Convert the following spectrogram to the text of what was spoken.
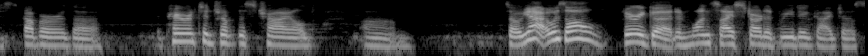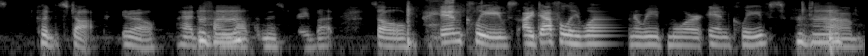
discover the, the parentage of this child. Um, so yeah it was all very good. And once i started reading i just couldn't stop you know. I had to find Mhm. out the mystery but so Ann Cleeves i definitely want to read more Ann Cleeves Mhm. um,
